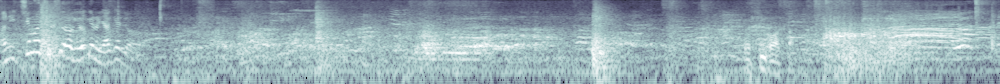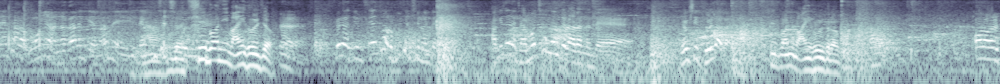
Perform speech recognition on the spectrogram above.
아니 치면 칠수록 여기는 약해져. 멋진 것 같다. 아, 여 센터가 공이 안 맞네. 내가 아, 있는데. 7번이 많이 돌죠. 네. 그래 지금 센터로 붙여치는데 가기 전에 잘못 쳤는 줄 알았는데 역시 덜 나가요. 7번이 많이 돌더라고. 오늘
